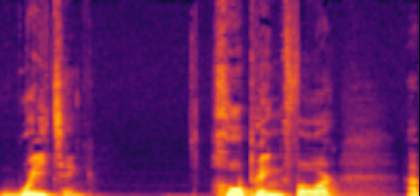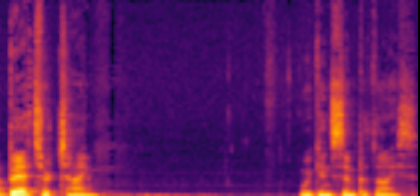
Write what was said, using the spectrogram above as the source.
waiting, hoping for a better time. We can sympathize.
